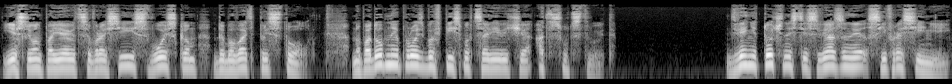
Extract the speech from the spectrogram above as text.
если он появится в России с войском добывать престол но подобная просьба в письмах царевича отсутствует. Две неточности связаны с Ефросиньей.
